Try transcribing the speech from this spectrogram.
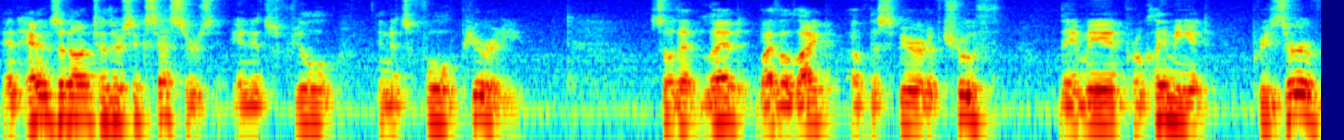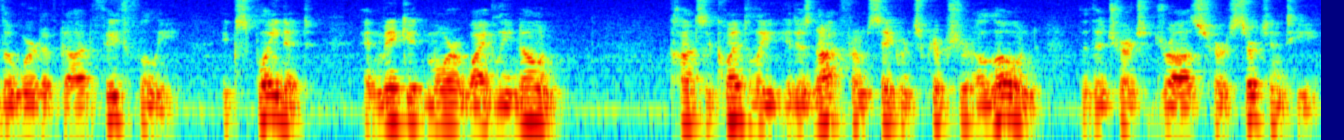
and hands it on to their successors in its full, in its full purity so that led by the light of the Spirit of truth, they may in proclaiming it preserve the Word of God faithfully, explain it, and make it more widely known. Consequently, it is not from sacred Scripture alone that the Church draws her certainty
